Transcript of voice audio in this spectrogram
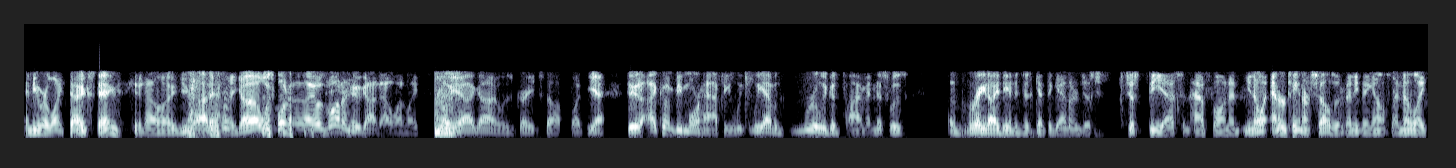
And you were like, "Thanks, Sting. You know, like, you got it." Like oh, I was wondering, I was wondering who got that one. Like, oh yeah, I got it. It was great stuff. But yeah, dude, I couldn't be more happy. We we have a really good time, and this was a great idea to just get together and just just BS and have fun, and you know, entertain ourselves if anything else. I know, like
